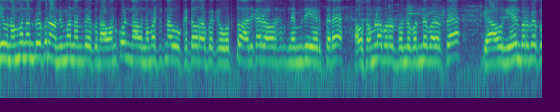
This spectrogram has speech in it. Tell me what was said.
ನೀವು ನಮ್ಮನ್ನು ಅನ್ಬೇಕು ನಾವು ನಿಮ್ಮನ್ನು ಅನ್ಬೇಕು ನಾವು ಅನ್ಕೊಂಡು ನಾವು ನಮ್ಮಷ್ಟು ನಾವು ಕೆಟ್ಟವ್ರು ಆಗಬೇಕು ಹೊರತು ಅಧಿಕಾರಿಗಳು ಅವ್ರ ನೆಮ್ಮದಿಗೆ ಇರ್ತಾರೆ. ಅವ್ರ ಸಂಬಳ ಬರೋದು ಬಂದು ಬಂದೇ ಬರುತ್ತೆ. ಅವ್ರಿಗೆ ಏನು ಬರಬೇಕು,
